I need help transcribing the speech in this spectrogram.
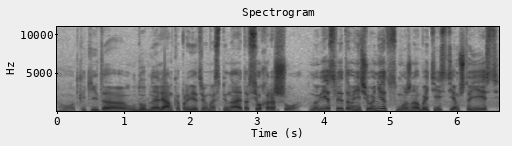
Вот. Какие-то удобная лямка, проветриваемая спина, это все хорошо. Но если этого ничего нет, можно обойтись тем, что есть.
